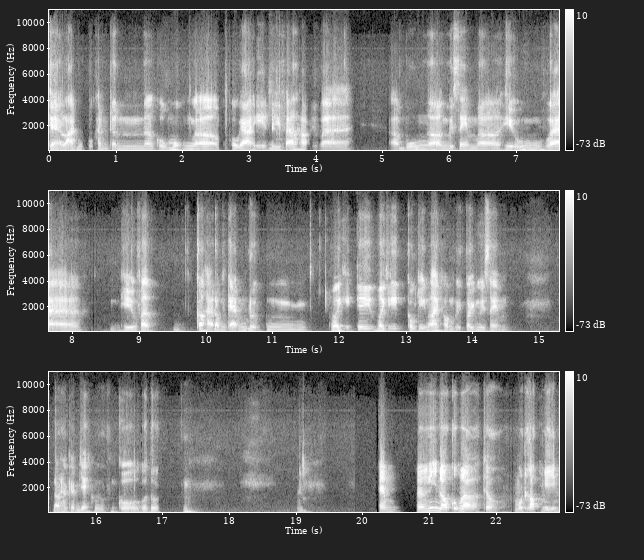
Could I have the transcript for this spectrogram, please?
kể lại một cuộc hành trình của một, uh, một cô gái đi phá thai và uh, muốn uh, người xem uh, hiểu và hiểu và có thể đồng cảm được ừ, với cái, cái với cái câu chuyện đó hay không thì tùy người xem. Đó là cảm giác của của của tôi em nghĩ nó cũng là kiểu một góc nhìn.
